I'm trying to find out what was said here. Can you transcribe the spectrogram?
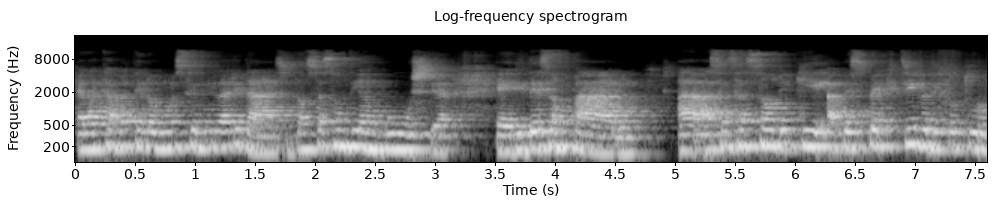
ela acaba tendo algumas similaridades. Então, sensação de angústia, é, de desamparo, a, a sensação de que a perspectiva de futuro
